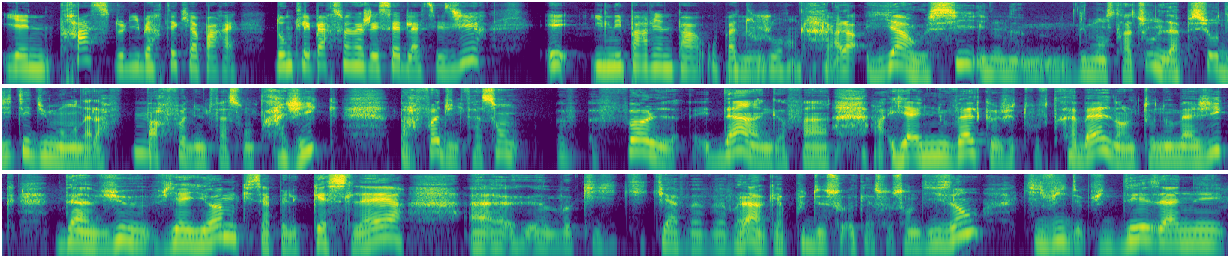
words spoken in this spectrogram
il y a une trace de liberté qui apparaît. Donc les personnages essaient de la saisir et ils n'y parviennent pas, ou pas mm. toujours en tout cas. Alors, il y a aussi une démonstration de l'absurdité du monde. Alors, mm. parfois d'une façon tragique, parfois d'une façon euh, folle et dingue. Enfin, il y a une nouvelle que je trouve très belle dans le tonneau magique d'un vieux vieil homme qui s'appelle Kessler, euh, qui, a, voilà, qui a plus de qui a 70 ans, qui vit depuis des années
